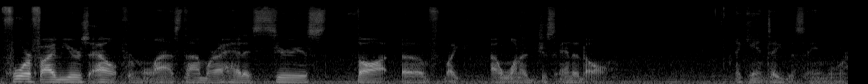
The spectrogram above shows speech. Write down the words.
four or five years out from the last time where I had a serious thought of like I want to just end it all. I can't take this anymore.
